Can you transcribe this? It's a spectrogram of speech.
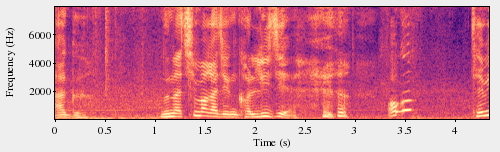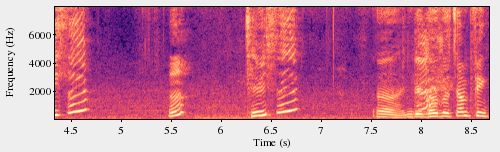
아이고, 누나 치마가 지금 걸리지? 어구? 재밌어요? 응? 재밌어요? 어, 이제 너도 점핑,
